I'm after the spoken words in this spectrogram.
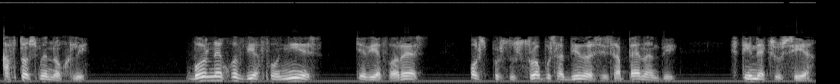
Αυτός με ενοχλεί. Μπορεί να έχω διαφωνίες και διαφορές ως προς τους τρόπους αντίδρασης απέναντι στην εξουσία.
